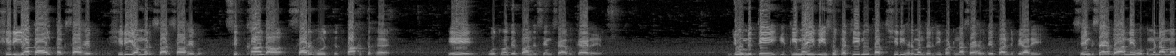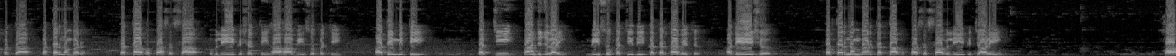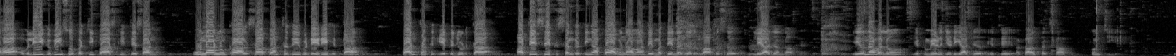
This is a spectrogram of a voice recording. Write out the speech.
ਸ੍ਰੀ ਅਕਾਲ ਤਖਤ ਸਾਹਿਬ, ਸ੍ਰੀ ਅੰਮ੍ਰਿਤਸਰ ਸਾਹਿਬ ਸਿੱਖਾਂ ਦਾ ਸਰਵਉੱਚ ਤਖਤ ਹੈ। ਇਹ ਉਥੋਂ ਦੇ ਪੰਜ ਸਿੰਘ ਸਾਹਿਬ ਕਹਿ ਰਹੇ ਜੋ ਮਿਤੀ 21 ਮਈ 2025 ਨੂੰ ਤਖਤ ਸ੍ਰੀ ਹਰਮੰਦਰ ਜੀ ਪਟਨਾ ਸਾਹਿਬ ਦੇ ਪੰਜ ਪਿਆਰੇ ਸਿੰਘ ਸਾਹਿਬਾਨ ਨੇ ਹੁਕਮਨਾਮਾ ਪੱਤਾ, ਪੱਤਰ ਨੰਬਰ ਤੱਤਾ ਫੱਪਾ ਸੱਸਾ ਅਬਲੀਕ 36 ਹਾਹਾ 2025 ਅਤੇ ਮਿਤੀ 25 5 ਜੁਲਾਈ 2025 ਦੀ ਇਕੱਤਰਤਾ ਵਿੱਚ ਆਦੇਸ਼ ਪੱਤਰ ਨੰਬਰ ਤੱਤਾ ਫੱਪਾ ਸੱਸਾ ਅਬਲੀਕ 40 ਹਾਹਾ ਅਬਲੀਕ 2025 ਪਾਸ ਕੀਤੇ ਸਨ। ਉਹਨਾਂ ਨੂੰ ਖਾਲਸਾ ਪੰਥ ਦੇ ਵਡੇਰੇ ਹਿੱਤਾਂ ਪੰਥਕ ਇਕਜੁੱਟਤਾ ਅਤੇ ਸਿੱਖ ਸੰਗਤ ਦੀਆਂ ਭਾਵਨਾਵਾਂ ਦੇ ਮੱਦੇਨਜ਼ਰ ਵਾਪਸ ਲਿਆ ਜਾਂਦਾ ਹੈ। ਇਹ ਉਹਨਾਂ ਵੱਲੋਂ ਇੱਕ ਮੇਲ ਜਿਹੜੀ ਅੱਜ ਇੱਥੇ ਅਕਾਲ ਤਖਤ ਸਾਹਿਬ ਪਹੁੰਚੀ ਹੈ।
